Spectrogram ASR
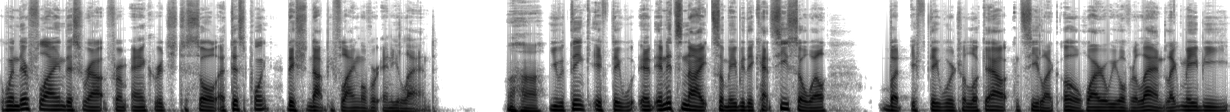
When they're flying this route from Anchorage to Seoul, at this point, they should not be flying over any land. Uh huh. You would think if they would, and, and it's night, so maybe they can't see so well, but if they were to look out and see, like, oh, why are we over land? Like maybe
